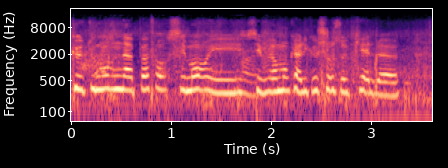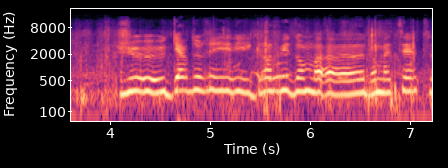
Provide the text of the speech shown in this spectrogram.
que tout le monde n'a pas forcément et c'est vraiment quelque chose auquel euh, je garderai gravé dans ma, dans ma tête.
